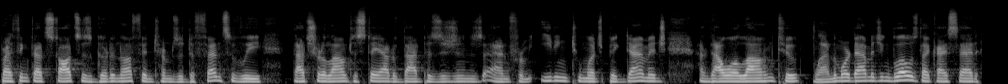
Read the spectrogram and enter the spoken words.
But I think that Stots is good enough in terms of defensively. That should allow him to stay out of bad positions and from eating too much big damage. And that will allow him to land the more damaging blows, like I said,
